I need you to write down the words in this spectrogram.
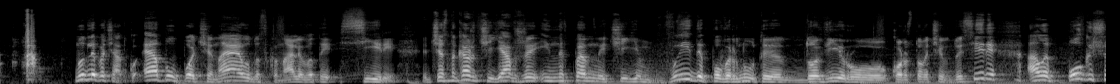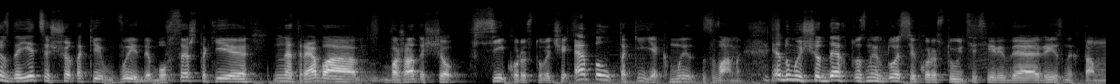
Ну, для початку, Apple починає удосконалювати Siri. Чесно кажучи, я вже і не впевнений, чи їм вийде повернути довіру користувачів до Siri, але поки що здається, що таки вийде, бо все ж таки не треба вважати, що всі користувачі Apple такі, як ми з вами. Я думаю, що дехто з них досі користується Siri для різних там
